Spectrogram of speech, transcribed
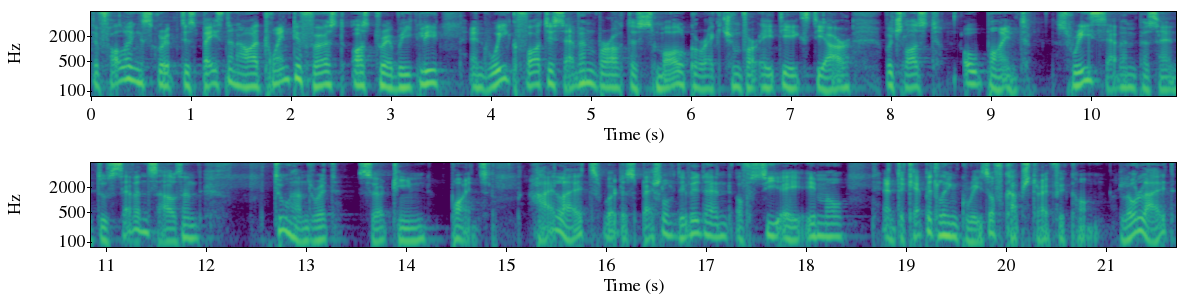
The following script is based on our 21st Austria Weekly, and week 47 brought a small correction for ATX TR, which lost 0.37% to 7,213 points. Highlights were the special dividend of CA Immo and the capital increase of Kapsch TrafficCom. Low light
